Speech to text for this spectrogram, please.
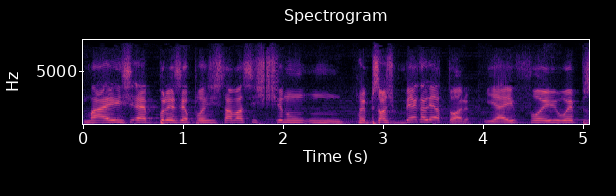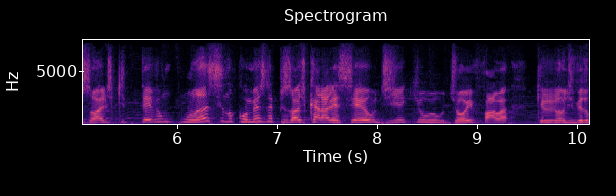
Mas, é, por exemplo, a gente tava assistindo um, um- um episódio mega aleatório. E aí foi o episódio que teve um, um lance no começo do episódio. Caralho, esse é o dia que o Joey fala que ele não divide,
